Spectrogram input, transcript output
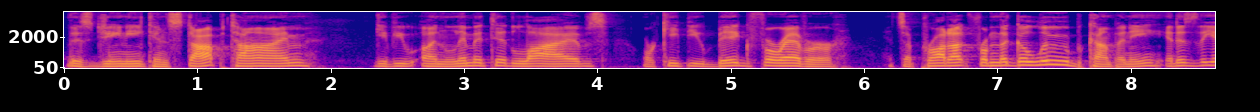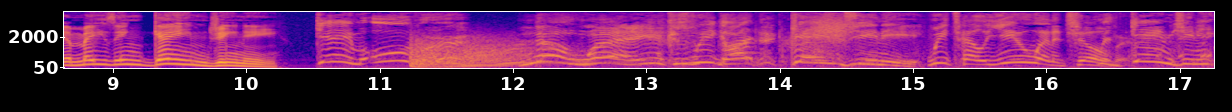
This genie can stop time, give you unlimited lives, or keep you big forever. It's a product from the Galoob Company. It is the amazing Game Genie. Game over? No way! Because we got Game Genie! We tell you when it's over. With Game Genie,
